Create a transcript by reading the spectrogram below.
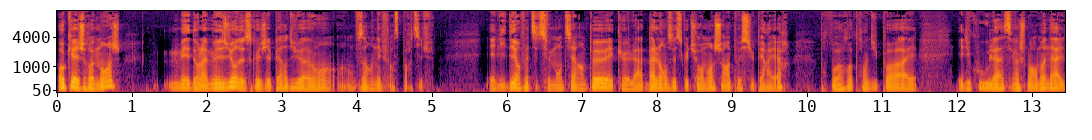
ok je remange, mais dans la mesure de ce que j'ai perdu avant en faisant un effort sportif. Et l'idée en fait c'est de se mentir un peu et que la balance de ce que tu remanges soit un peu supérieure pour pouvoir reprendre du poids et et du coup, là, c'est vachement hormonal.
